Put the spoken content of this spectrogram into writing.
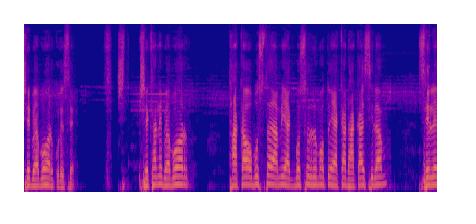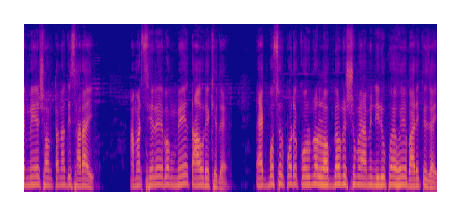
সে ব্যবহার করেছে। সেখানে ব্যবহার থাকা অবস্থায় আমি এক বছরের মতো একা ঢাকায় ছিলাম। ছেলে, মেয়ে সন্তানাদি ছাড়াই আমার ছেলে এবং মেয়ে তাও রেখে দেয়। এক বছর পরে করোনা লকডাউনের সময় আমি নিরুপায় হয়ে বাড়িতে যাই।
